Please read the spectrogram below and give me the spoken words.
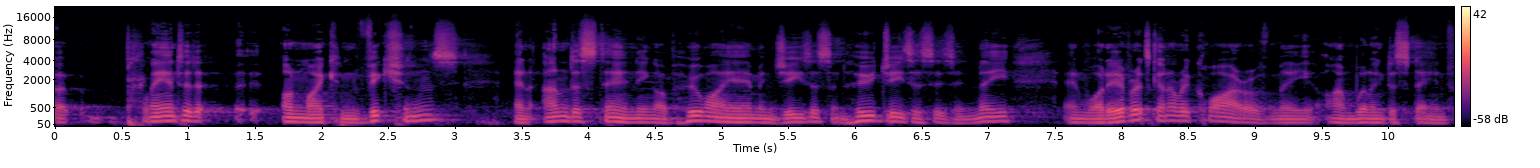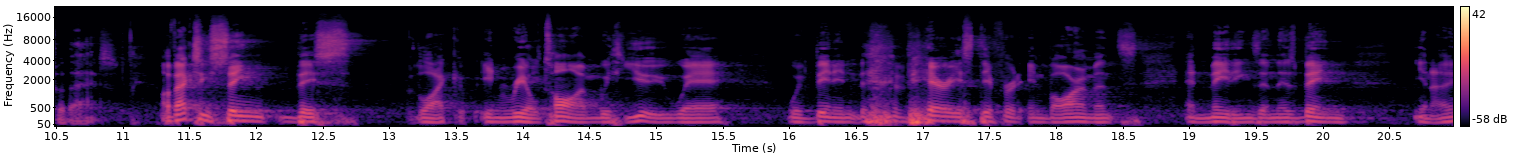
uh, planted uh, on my convictions and understanding of who I am in Jesus and who Jesus is in me, and whatever it's going to require of me, I'm willing to stand for that. I've actually seen this like in real time with you where we've been in various different environments and meetings and there's been you know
